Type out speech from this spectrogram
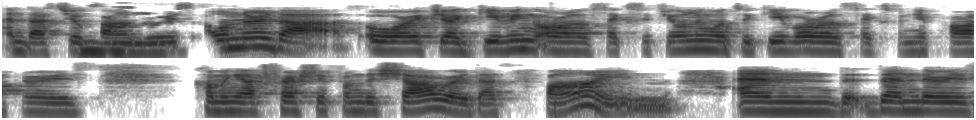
and that's your mm-hmm. boundaries honor that or if you're giving oral sex if you only want to give oral sex when your partner is coming out freshly from the shower, that's fine. And then there is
